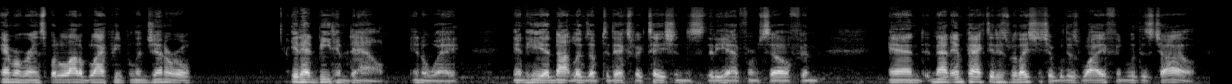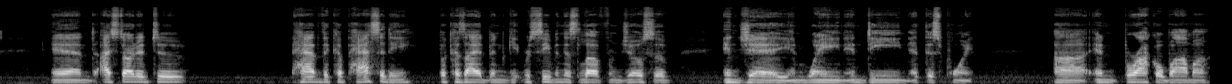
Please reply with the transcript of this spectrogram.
immigrants, but a lot of black people in general. It had beat him down in a way, and he had not lived up to the expectations that he had for himself. And, and, and that impacted his relationship with his wife and with his child. And I started to have the capacity because I had been get, receiving this love from Joseph and Jay and Wayne and Dean at this point, uh, and Barack Obama.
